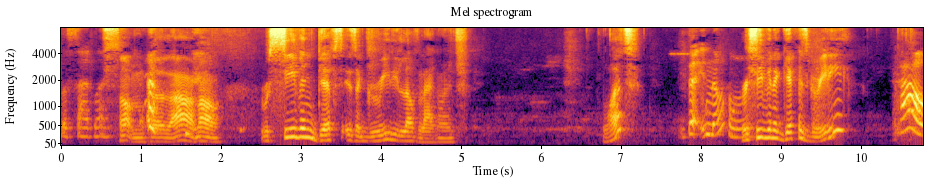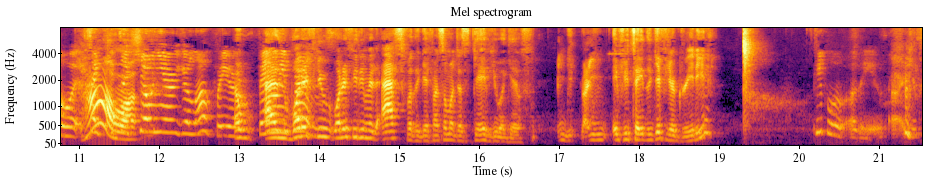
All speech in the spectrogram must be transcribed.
the sad life. Something, cause I don't know. Receiving gifts is a greedy love language. What? But, no, Receiving a gift is greedy? how? It's How? like it's like showing your your love for your And, family. and what if you what if you didn't even ask for the gift and someone just gave you a gift? If you take the gift, you're greedy. people of these are just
